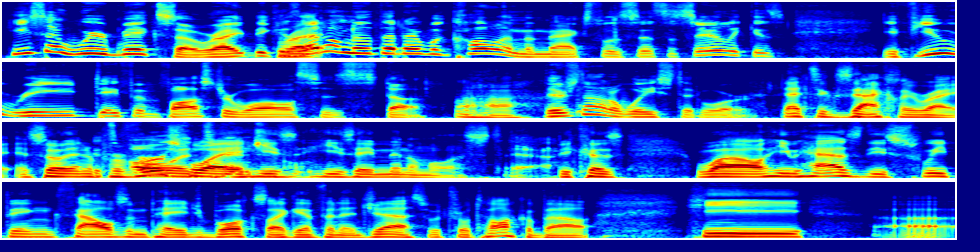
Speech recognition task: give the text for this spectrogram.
He's a weird mix, though, right? Because I don't know that I would call him a maximalist necessarily. Because if you read David Foster Wallace's stuff, uh huh. there's not a wasted word. That's exactly right. And so, in a It's perverse way, he's he's a minimalist. Yeah. Because while he has these sweeping thousand-page books like Infinite Jest, which we'll talk about, he uh,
